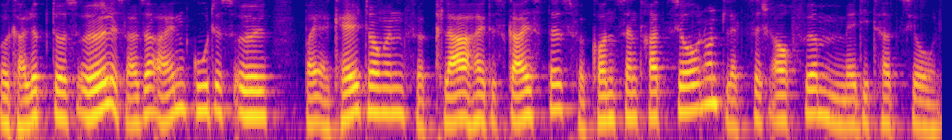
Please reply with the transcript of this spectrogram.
Eukalyptusöl ist also ein gutes Öl bei Erkältungen, für Klarheit des Geistes, für Konzentration und letztlich auch für Meditation.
